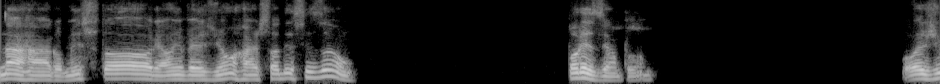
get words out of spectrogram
narrar uma história ao invés de honrar sua decisão. Por exemplo, hoje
